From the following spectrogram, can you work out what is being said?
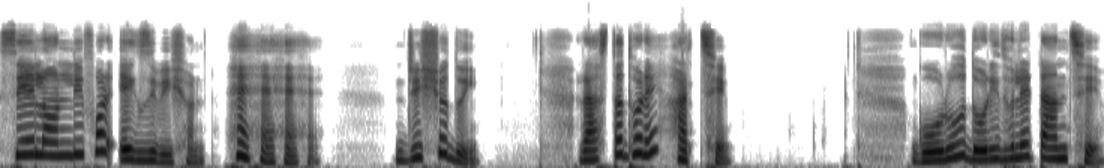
সেল অনলি ফর এক্সিবিশন। হ্যাঁ হ্যাঁ হ্যাঁ হ্যাঁ। দৃশ্য দুই। রাস্তা ধরে হাঁটছে। গরু দড়ি ধরে টানছে।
